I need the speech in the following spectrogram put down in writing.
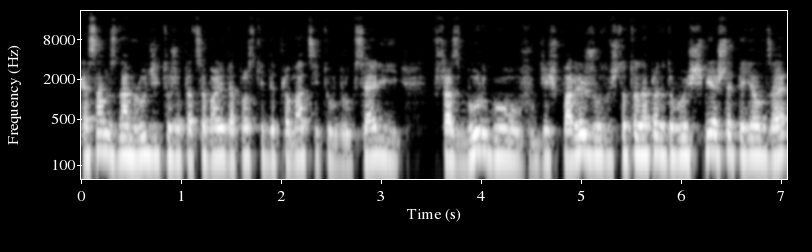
Ja sam znam ludzi, którzy pracowali dla polskiej dyplomacji tu w Brukseli, w Strasburgu, gdzieś w Paryżu. To, to naprawdę to były śmieszne pieniądze,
